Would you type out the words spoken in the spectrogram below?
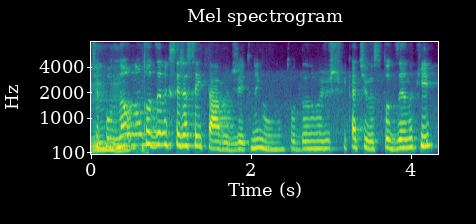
Tipo, uhum. não, não tô dizendo que seja aceitável de jeito nenhum, não tô dando uma justificativa, tô dizendo que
